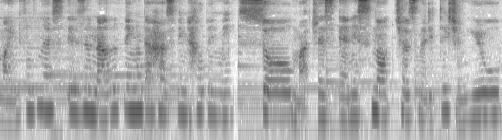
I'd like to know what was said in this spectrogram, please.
Mindfulness is another thing that has been helping me so much. And it's not just meditation. You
